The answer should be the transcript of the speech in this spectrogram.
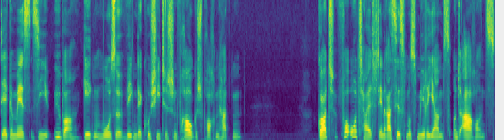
der gemäß sie über gegen Mose wegen der kuschitischen Frau gesprochen hatten. Gott verurteilt den Rassismus Miriams und Aarons.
